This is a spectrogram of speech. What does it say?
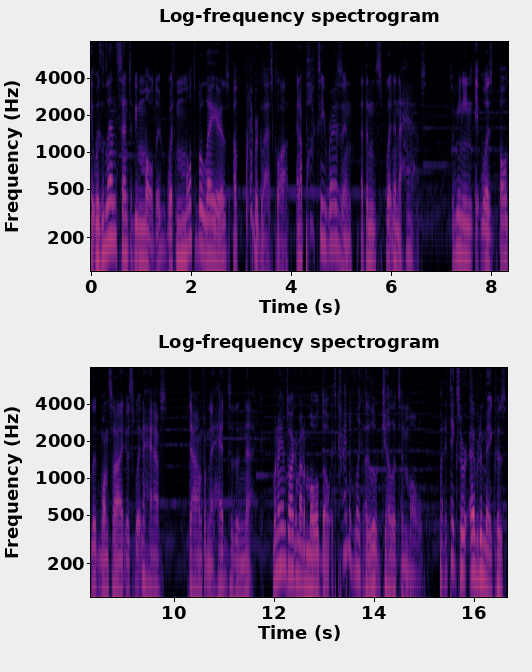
It was then sent to be molded with multiple layers of fiberglass cloth and epoxy resin that then split into halves. So, meaning it was folded one side, it was split into halves down from the head to the neck. When I am talking about a mold, though, it's kind of like a little gelatin mold. but it takes forever to make because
